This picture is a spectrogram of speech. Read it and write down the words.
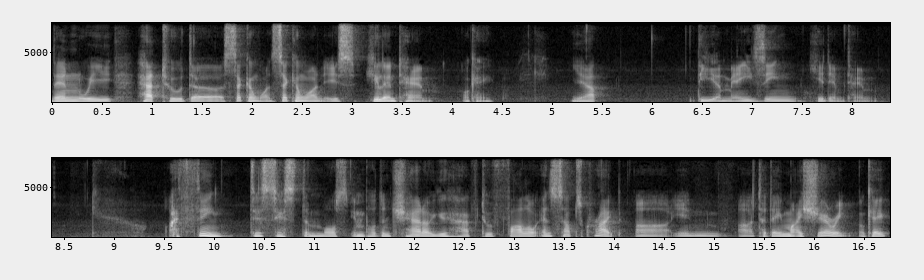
then we head to the second one. Second one is Helium 10. Okay, yep, the amazing Helium 10. I think this is the most important channel you have to follow and subscribe uh, in uh, today my sharing. Okay.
